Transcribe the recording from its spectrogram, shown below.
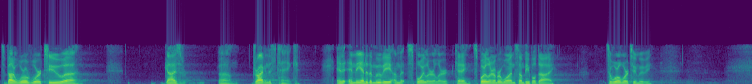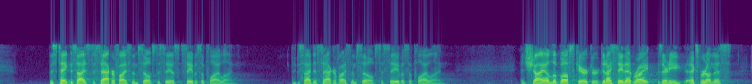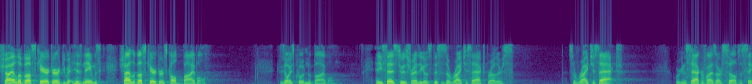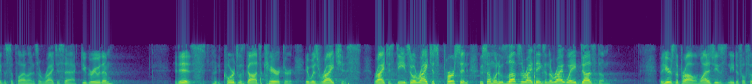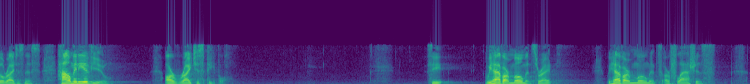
It's about a World War II uh, guys um, driving this tank. And, and the end of the movie, I'm, spoiler alert, okay? Spoiler number one some people die. It's a World War II movie. This tank decides to sacrifice themselves to save, a supply line. They decide to sacrifice themselves to save a supply line. And Shia LaBeouf's character, did I say that right? Is there any expert on this? Shia LaBeouf's character, his name was, Shia LaBeouf's character is called Bible. Because he's always quoting the Bible. And he says to his friends, he goes, This is a righteous act, brothers. It's a righteous act. We're going to sacrifice ourselves to save the supply line. It's a righteous act. Do you agree with him? It is. It accords with God's character. It was righteous. Righteous deeds. So a righteous person who's someone who loves the right things in the right way does them. But here's the problem. Why does Jesus need to fulfill righteousness? How many of you are righteous people? See, we have our moments, right? We have our moments, our flashes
